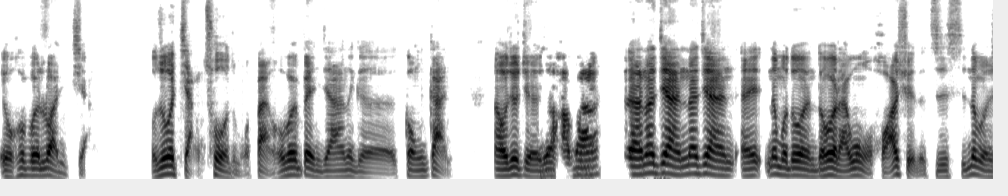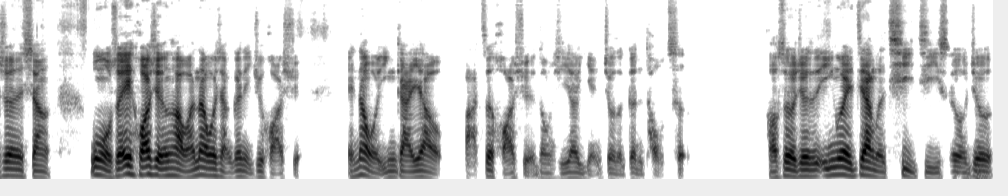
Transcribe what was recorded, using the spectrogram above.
哎，我会不会乱讲？我如果讲错怎么办？会不会被人家那个公干？那我就觉得说，好吧，对啊，那既然那既然，哎，那么多人都会来问我滑雪的知识，那么多人想问我说，哎，滑雪很好玩，那我想跟你去滑雪。哎那我应该要把这滑雪的东西要研究的更透彻，好，所以我就是因为这样的契机，所以我就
